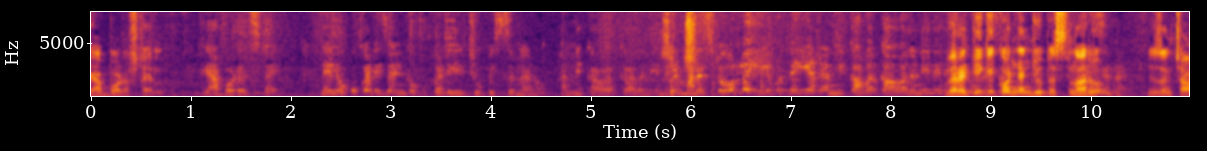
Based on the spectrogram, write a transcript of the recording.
Gap border style gap border style నేను ఒక్కొక్క డిజైన్కి ఒక్కొక్కటి చూపిస్తున్నాను. అన్ని కవర్ కాదని. ఎందుకంటే మన స్టోర్లో ఏమున్నాయి అని అన్ని కవర్ కావాలని నేను వెరైటీకి అని చూపిస్తున్నారు. నిజం చా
